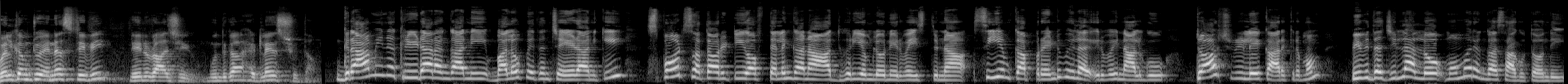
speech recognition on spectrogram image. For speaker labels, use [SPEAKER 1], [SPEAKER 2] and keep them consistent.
[SPEAKER 1] Welcome to NS TV. నేను రాజీవ్. ముందుగా headlines చూద్దాం.
[SPEAKER 2] గ్రామీణ క్రీడా రంగాన్ని బలోపేతం చేయడానికి స్పోర్ట్స్ అథారిటీ ఆఫ్ తెలంగాణ ఆధ్వర్యంలో నిర్వహిస్తున్న సీఎం కప్ రెండు వేల ఇరవై నాలుగు టార్చ్ రిలే కార్యక్రమం వివిధ జిల్లాల్లో ముమ్మరంగా సాగుతోంది.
